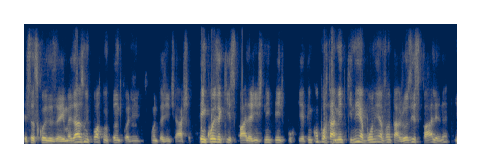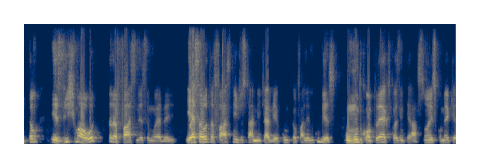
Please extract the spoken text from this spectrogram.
essas coisas aí, mas elas não importam tanto com a gente, quanto a gente acha. Tem coisa que espalha, a gente nem entende por quê. Tem comportamento que nem é bom nem é vantajoso espalha, né? Então, existe uma outra face nessa moeda aí. E essa outra face tem justamente a ver com o que eu falei no começo. O mundo complexo, com as interações, como é que,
